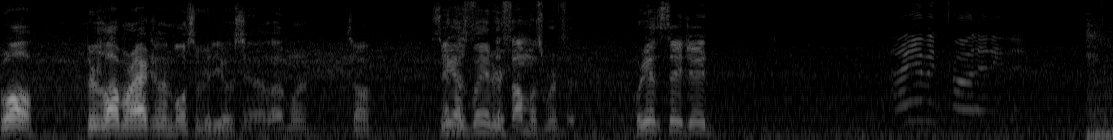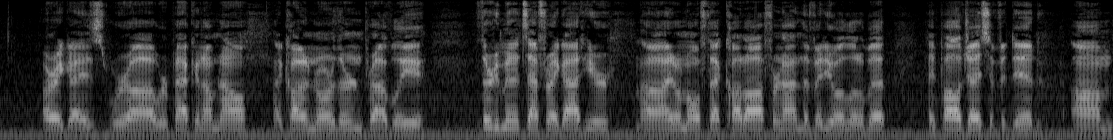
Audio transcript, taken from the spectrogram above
Well, there's a lot more action than most of the videos. yeah, a lot more. So see you guys the, later. The thumb was worth it. What do you have to say, Jade? I haven't caught anything. All right, guys, we're uh, we're packing up now. I caught a northern probably 30 minutes after I got here. Uh, I don't know if that cut off or not in the video a little bit. I apologize if it did. Um,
